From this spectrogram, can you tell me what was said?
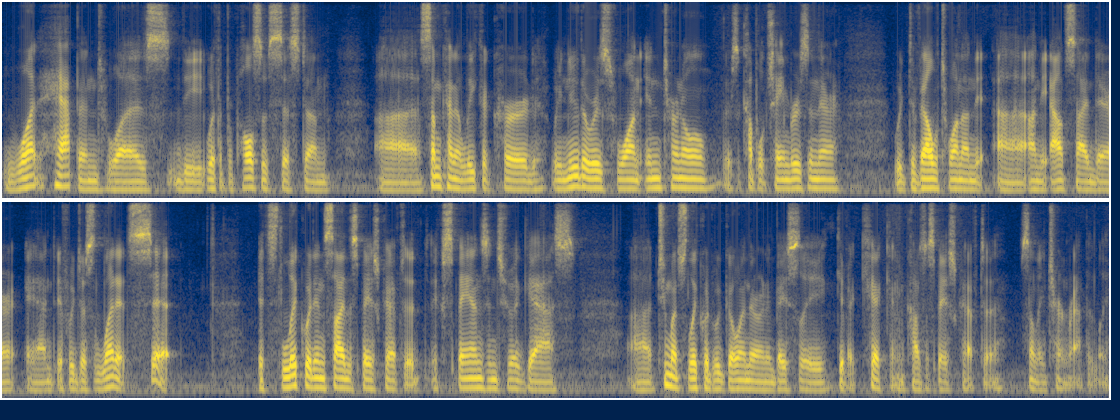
What happened was the, with the propulsive system, uh, some kind of leak occurred. We knew there was one internal, there's a couple chambers in there. We developed one on the, uh, on the outside there, and if we just let it sit, it's liquid inside the spacecraft, it expands into a gas, uh, too much liquid would go in there and basically give a kick and cause the spacecraft to suddenly turn rapidly.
